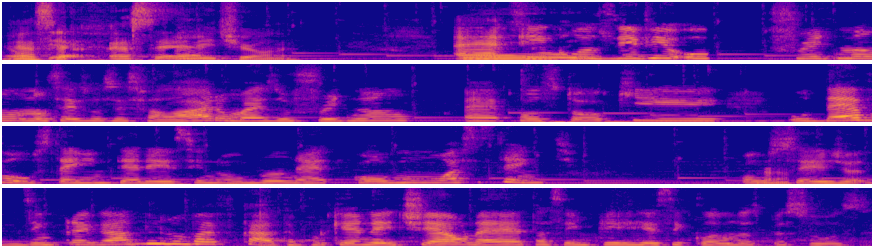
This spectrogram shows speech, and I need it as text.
essa, é, essa é a NHL, né? É, o... inclusive o Friedman, não sei se vocês falaram, mas o Friedman é, postou que o Devils tem interesse no Burnett como um assistente. Ou é. seja, desempregado ele não vai ficar, até porque a NHL, né, tá sempre reciclando as pessoas.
